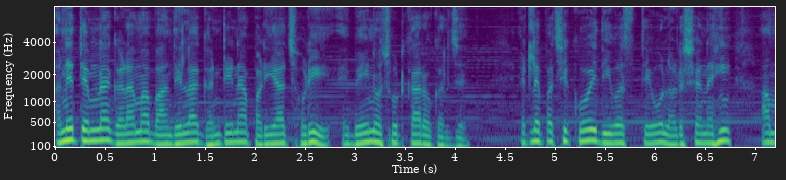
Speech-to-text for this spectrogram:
અને તેમના ગળામાં બાંધેલા ઘંટીના પડિયા છોડી એ બેયનો છુટકારો કરજે. એટલે પછી કોઈ દિવસ તેઓ લડશે નહીં, આમ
